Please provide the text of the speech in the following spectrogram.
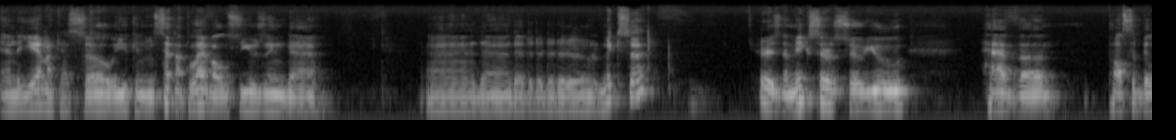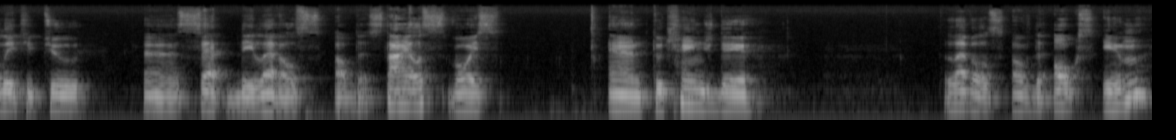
and the Yamaha so you can set up levels using the, uh, the, the, the, the, mixer. Here is the mixer. So you have a possibility to uh, set the levels of the styles voice and to change the levels of the aux in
